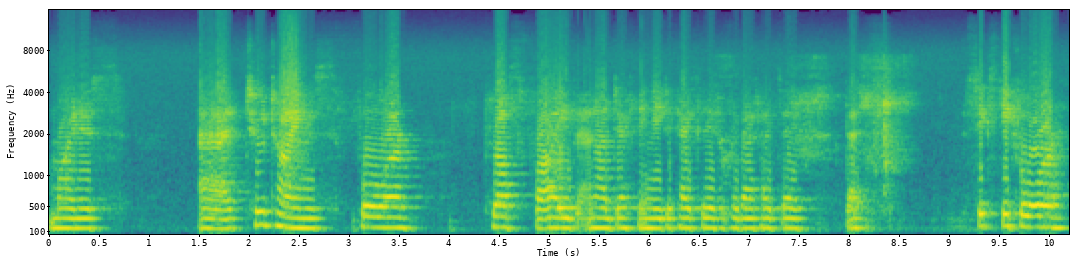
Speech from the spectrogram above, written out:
minus uh, 2 times 4 plus 5 and I definitely need a calculator for that I'd say that's 64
